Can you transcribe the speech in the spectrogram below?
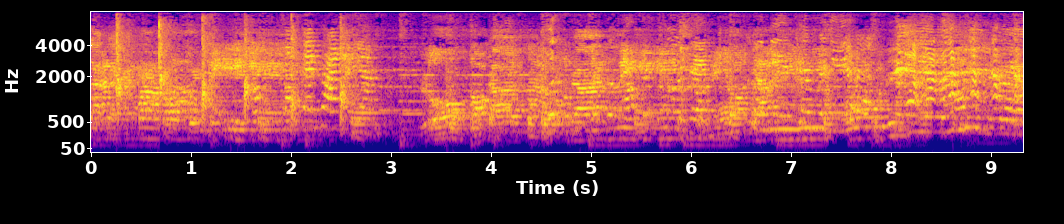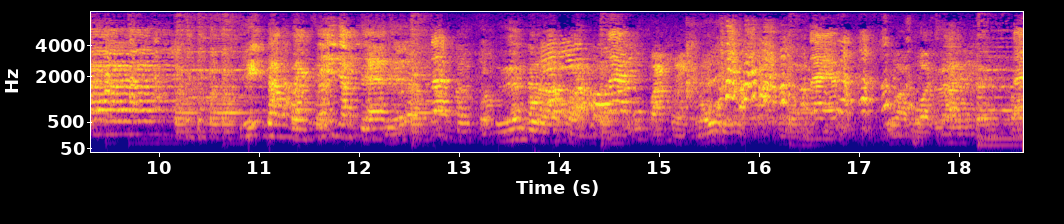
กันมาไม่ดีเขาเต้นท่าไหน ตกงานนี้ไม่ยอมใจโอ้ดีที่ทำแบบนี้ยังแย่เหลือเหมือนโบราณว่าปุ๊บปังเลยรู้แต่ว่าปวดใจแต่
